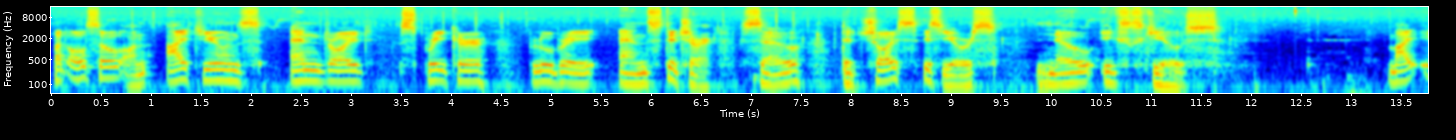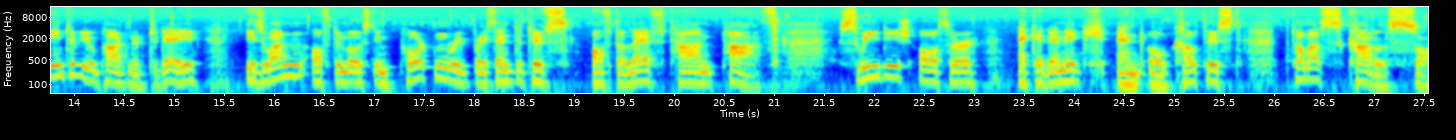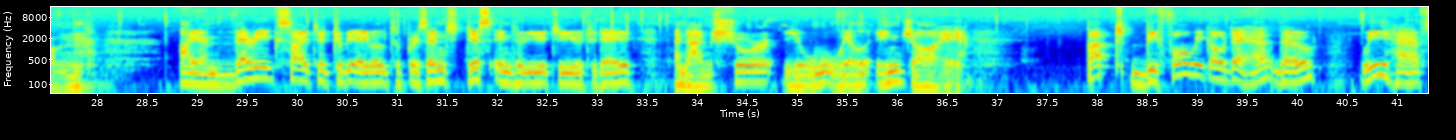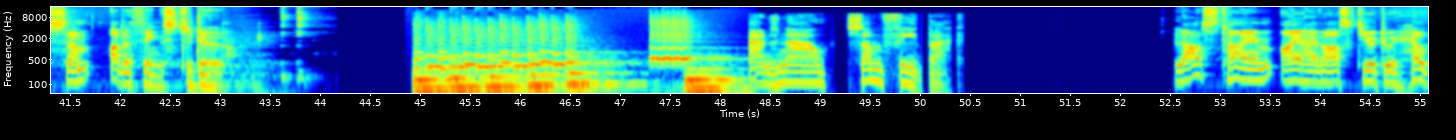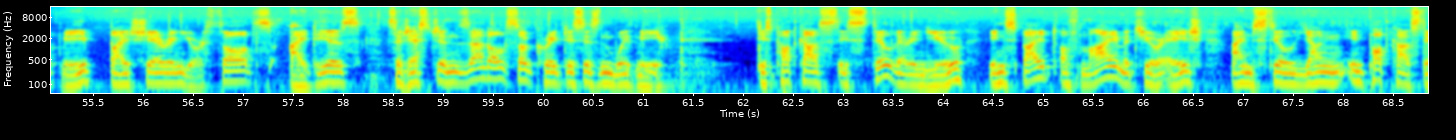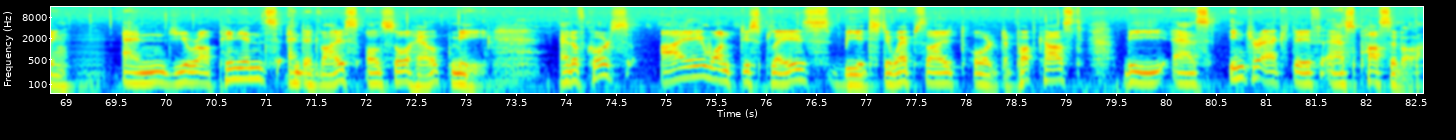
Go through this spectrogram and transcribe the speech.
but also on iTunes, Android, Spreaker, Blubrry, and Stitcher. So the choice is yours. No excuse. My interview partner today is one of the most important representatives of the left hand path. Swedish author, academic, and occultist Thomas Karlsson. I am very excited to be able to present this interview to you today, and I'm sure you will enjoy. But before we go there, though, we have some other things to do. And now, some feedback. Last time I have asked you to help me by sharing your thoughts, ideas, suggestions, and also criticism with me. This podcast is still very new. In spite of my mature age, I'm still young in podcasting. And your opinions and advice also help me. And of course, I want displays, be it the website or the podcast, be as interactive as possible.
